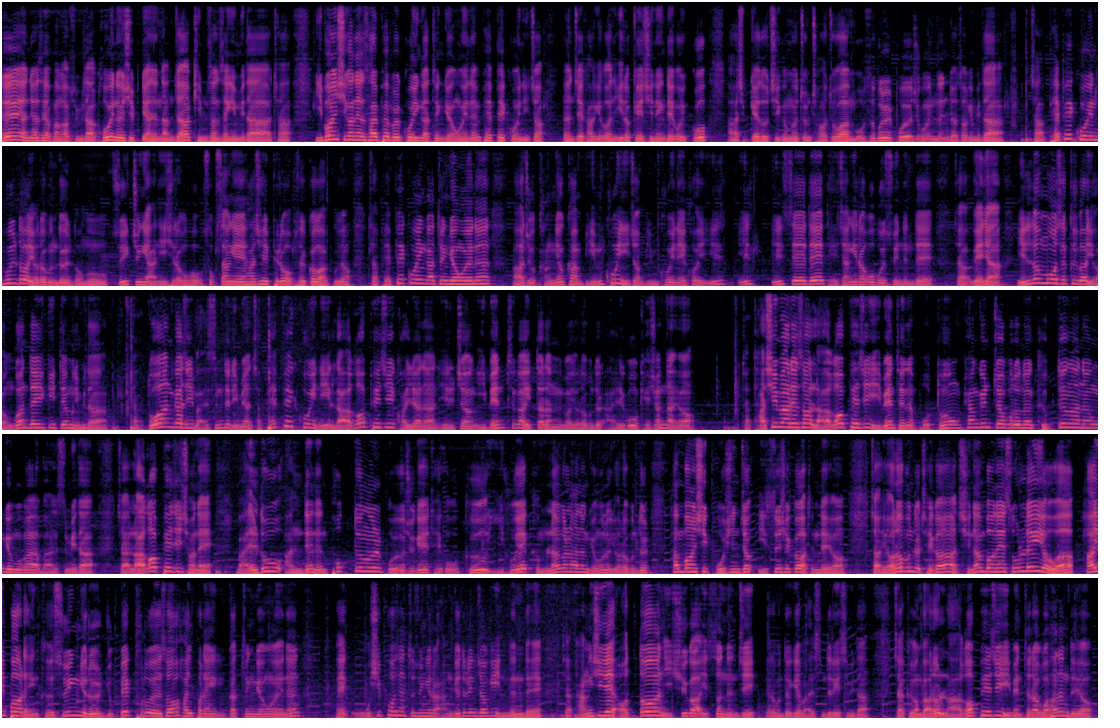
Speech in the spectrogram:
네, 안녕하세요. 반갑습니다. 코인을 쉽게 하는 남자 김선생입니다. 자, 이번 시간에 살펴볼 코인 같은 경우에는 페페 코인이죠. 현재 가격은 이렇게 진행되고 있고 아쉽게도 지금은 좀 저조한 모습을 보여주고 있는 녀석입니다. 자, 페페 코인 홀더 여러분들 너무 수익 중이 아니시라고 속상해 하실 필요 없을 것 같고요. 자, 페페 코인 같은 경우에는 아주 강력한 밈 코인이죠. 밈 코인의 거의 1, 1, 1세대 대장이라고 볼 수 있는데 자, 왜냐? 일론 머스크가 연관되어 있기 때문입니다. 자, 또한 가지 말씀드리면 자, 페페 코인이 락어 폐지 관련한 일정 이벤트가 있다라는 거 여러분들 알고 계셨나요? 자, 다시 말해서 락어 폐지 이벤트는 보통 평균적으로는 급등하는 경우가 많습니다. 자, 락어 폐지 전에 말도 안 되는 폭등을 보여주게 되고 그 이후에 급락을 하는 경우를 여러분들 한 번씩 보신 적 있으실 것 같은데요. 자, 여러분들 제가 지난번에 솔레이어와 하이퍼랭크 수익률을 600%에서 하이퍼랭크 같은 경우에는 150% 수익률을 안겨드린 적이 있는데 자 당시에 어떠한 이슈가 있었는지 여러분들에게 말씀드리겠습니다. 자 그건 바로 락업 폐지 이벤트라고 하는데요.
